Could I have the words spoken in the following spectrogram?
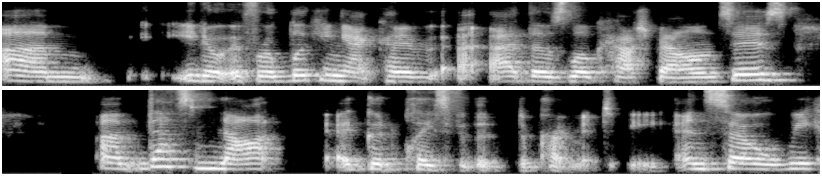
um, you know if we're looking at kind of at those low cash balances um, that's not a good place for the department to be. And so we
